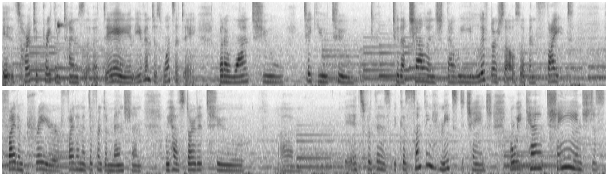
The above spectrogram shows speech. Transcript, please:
it's hard to pray three times a day and even just once a day, but I want to take you to to that challenge that we lift ourselves up and fight fight in prayer fight in a different dimension we have started to um, it's for this because something needs to change. But we can't change just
